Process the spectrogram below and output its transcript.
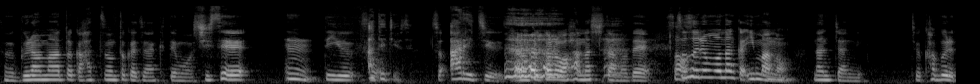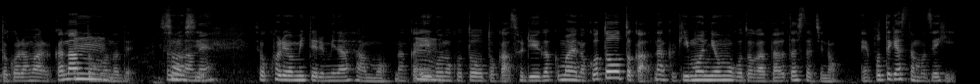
その grammar とか発音とかじゃなくても姿勢うん。っていうそうアティテューそうアリチュードのところを話したので そう。そうそれもなんか今のうん。なんちゃんにちょっと被るところもあるかなと思うので、そうもしだねそうこれを見てる皆さんもなんか英語のこととか、そう留学前のこととかなんか疑問に思うことがあったら私たちの、えーポッドキャストもぜひ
